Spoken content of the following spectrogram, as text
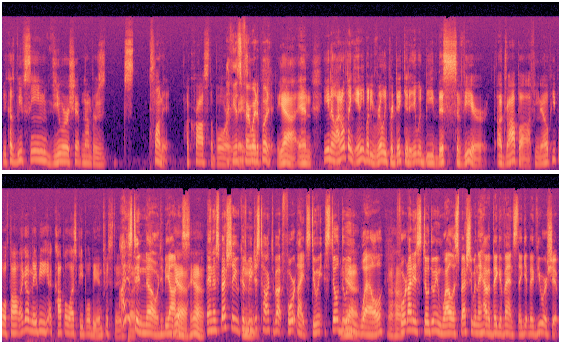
because we've seen viewership numbers plummet across the board. I think that's a fair way to put it. Yeah, and you know, I don't think anybody really predicted it would be this severe a drop off. You know, people thought like, oh, maybe a couple less people will be interested. I just didn't know, to be honest. yeah. Mm. And especially because we just talked about Fortnite's doing still doing Yeah. well. Uh-huh. Fortnite is still doing well, especially when they have a big events. They get big viewership.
